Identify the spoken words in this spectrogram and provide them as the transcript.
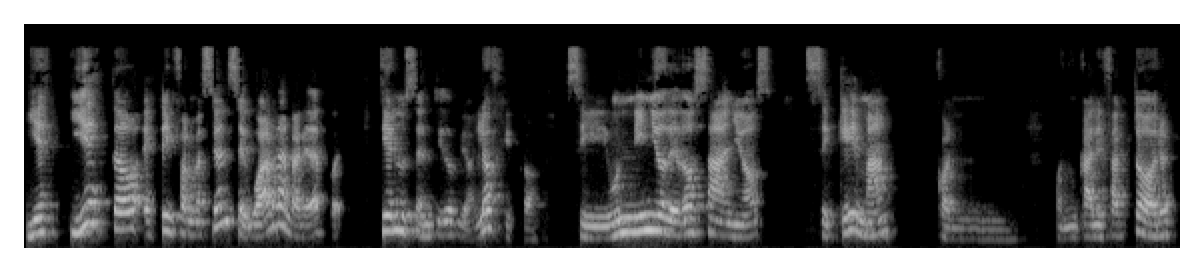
Y, y esto, esta información se guarda en realidad, pues, tiene un sentido biológico. Si un niño de dos años se quema con, un calefactor,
